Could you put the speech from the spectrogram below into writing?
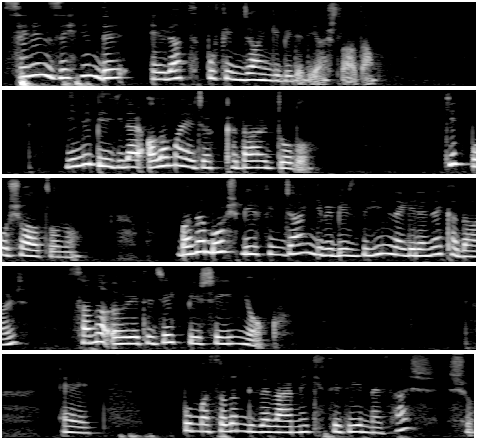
Senin zihnin de evlat bu fincan gibi dedi yaşlı adam yeni bilgiler alamayacak kadar dolu. Git boşalt onu. Bana boş bir fincan gibi bir zihinle gelene kadar sana öğretecek bir şeyim yok. Evet, bu masalın bize vermek istediği mesaj şu.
